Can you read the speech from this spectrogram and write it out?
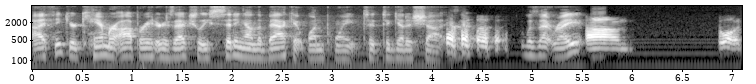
I think your camera operator is actually sitting on the back at one point to, to get a shot. That- was that right? Um, well,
